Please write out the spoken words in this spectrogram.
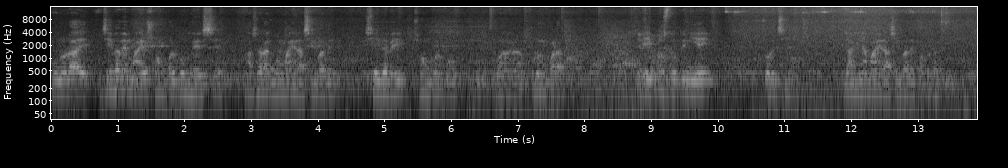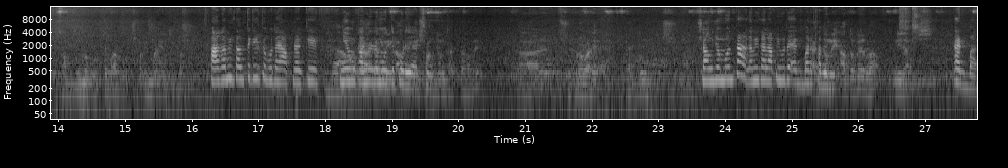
পুনরায় যেভাবে মায়ের সংকল্প হয়ে আশা রাখব মায়ের আশীর্বাদে সেইভাবেই সংকল্প পূরণ করার। এই প্রস্তুতি নিয়েই চলছি। জানি না মায়ের আশীর্বাদে কতটা কি সম্পূর্ণ করতে পারব, সবই মায়ের কৃপা। আগামীকাল থেকেই তো বোধহয় আপনাকে হ্যাঁ, নিয়ম কানুনের মধ্যে পড়ে থেকে যাচ্ছেন সংযম থাকতে হবে। আর শুক্রবারে একদম সংযম বলতে আগামীকাল আপনি বোধহয় একবার খাবেন। আতপের ভাব নিরামিষ। একবার।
